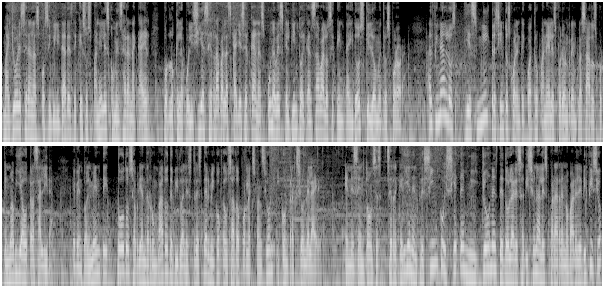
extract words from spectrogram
mayores eran las posibilidades de que esos paneles comenzaran a caer, por lo que la policía cerraba las calles cercanas una vez que el viento alcanzaba los 72 kilómetros por hora. Al final, los 10.344 paneles fueron reemplazados porque no había otra salida. Eventualmente, todos se habrían derrumbado debido al estrés térmico causado por la expansión y contracción del aire. En ese entonces se requerían entre 5 y 7 millones de dólares adicionales para renovar el edificio,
